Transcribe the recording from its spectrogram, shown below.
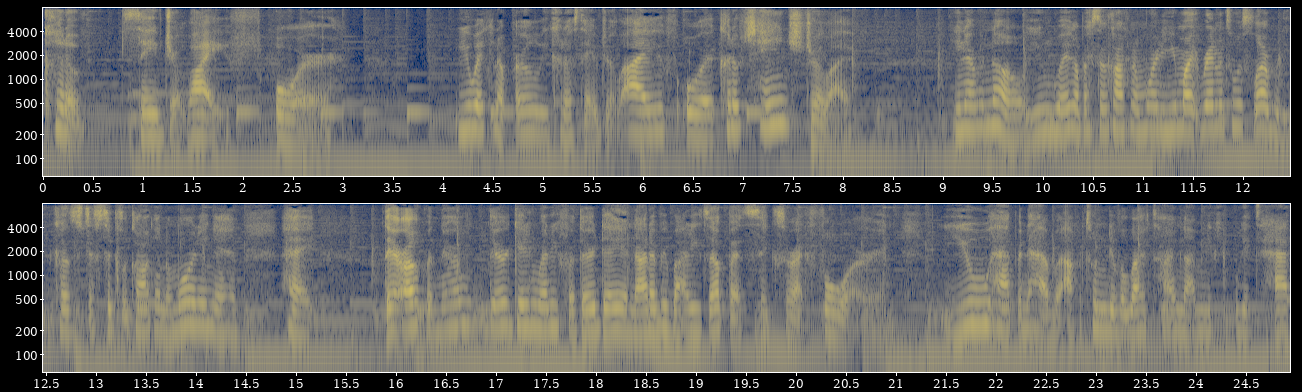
could have saved your life. Or you waking up early could have saved your life. Or it could have changed your life. You never know. You wake up at 6 o'clock in the morning you might run into a celebrity because it's just 6 o'clock in the morning and hey they're up and they're they're getting ready for their day and not everybody's up at 6 or at 4 and you happen to have an opportunity of a lifetime not many people get to have.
